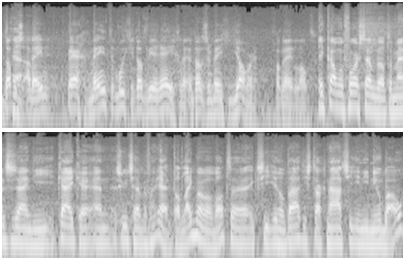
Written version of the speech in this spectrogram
Dat is alleen per gemeente moet je dat weer regelen. En dat is een beetje jammer van Nederland. Ik kan me voorstellen dat er mensen zijn die kijken en zoiets hebben van ja, dat lijkt me wel wat. Uh, ik zie inderdaad die stagnatie in die nieuwbouw.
